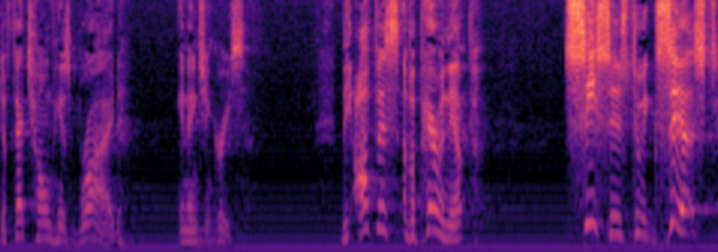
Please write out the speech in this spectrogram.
to fetch home his bride in ancient Greece. The office of a paranymph ceases to exist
